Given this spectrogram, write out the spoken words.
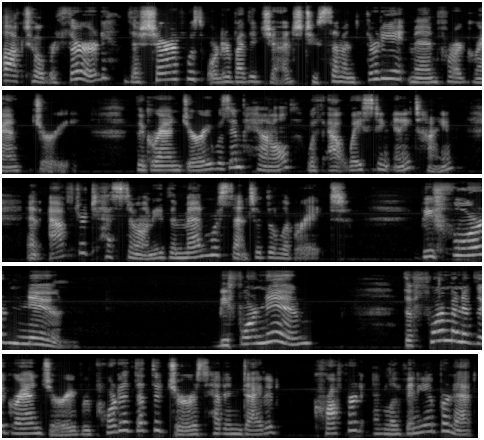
October 3rd, the sheriff was ordered by the judge to summon 38 men for a grand jury. The grand jury was impaneled without wasting any time, and after testimony, the men were sent to deliberate. Before noon, before noon, the foreman of the grand jury reported that the jurors had indicted Crawford and Lavinia Burnett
